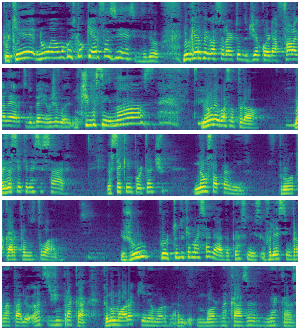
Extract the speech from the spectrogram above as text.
Porque não é uma coisa que eu quero fazer, assim, entendeu? Não quero pegar o celular todo dia, acordar, fala galera, tudo bem? Hoje eu vou. Tipo assim, nossa! Não é um negócio natural. Mas eu sei que é necessário. Eu sei que é importante não só para mim, pro outro cara que tá do outro lado. Sim. Juro por tudo que é mais sagrado, eu penso nisso. Eu falei assim pra Natália, antes de vir pra cá, que eu não moro aqui, né? Eu moro, eu moro na casa, minha casa.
